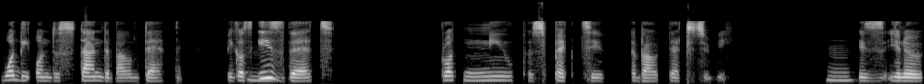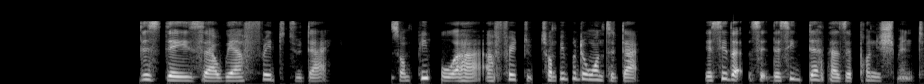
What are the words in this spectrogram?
what they understand about death, because Mm. is that brought new perspective about death to me. Mm. Is you know, these days uh, we are afraid to die. Some people are afraid to. Some people don't want to die. They see that they see death as a punishment.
